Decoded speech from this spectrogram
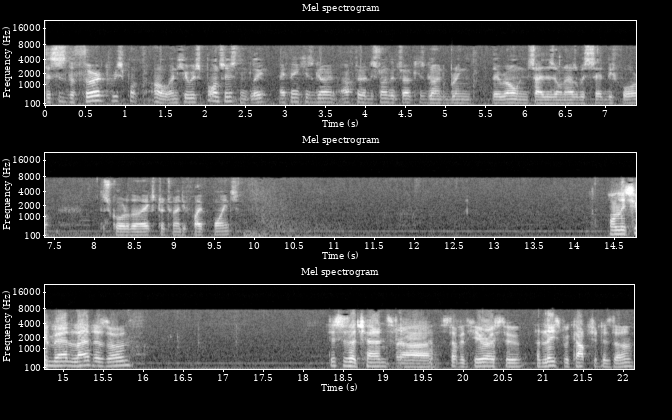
this is the third response. Oh, and he responds instantly. I think he's going, after destroying the truck, he's going to bring their own inside the zone as we said before to score the extra 25 points. Only two men left the zone. This is a chance for uh, Soviet heroes to at least recapture the zone.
